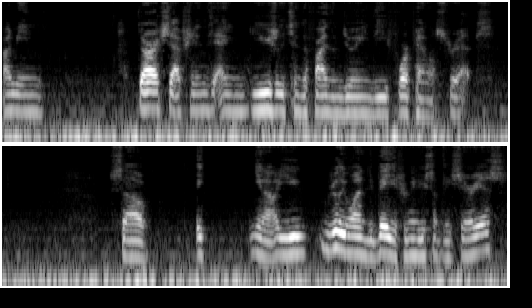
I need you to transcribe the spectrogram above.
I mean, there are exceptions, and you usually tend to find them doing the four panel strips. So, it, you know, you really want to debate if you're going to do something serious.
